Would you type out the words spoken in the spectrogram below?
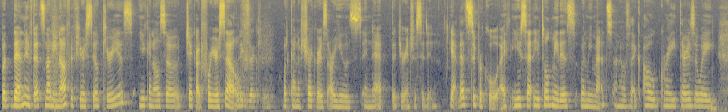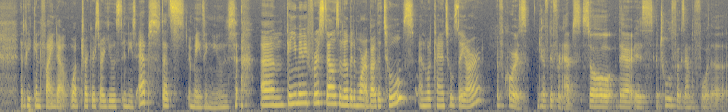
But then, if that's not enough, if you're still curious, you can also check out for yourself exactly what kind of trackers are used in the app that you're interested in. Yeah, that's super cool. I you said you told me this when we met, and I was like, oh, great! There is a way that we can find out what trackers are used in these apps. That's amazing news. um, can you maybe first tell us a little bit more about the tools and what kind of tools they are? Of course, you have different apps. So there is a tool, for example, for the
